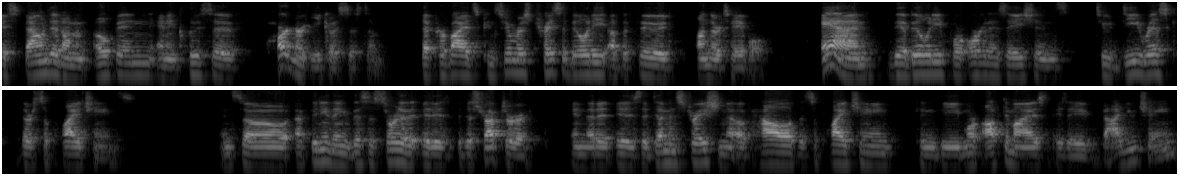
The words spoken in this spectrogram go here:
it's founded on an open and inclusive partner ecosystem that provides consumers traceability of the food on their table and the ability for organizations to de-risk their supply chains. And so, if anything, this is sort of it is a disruptor in that it is a demonstration of how the supply chain can be more optimized as a value chain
